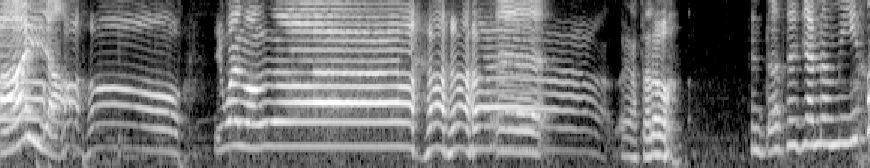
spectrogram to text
¡Hala! Y vuelvo. Eh. Venga, hasta luego. ¿Entonces ya no es mi hijo?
